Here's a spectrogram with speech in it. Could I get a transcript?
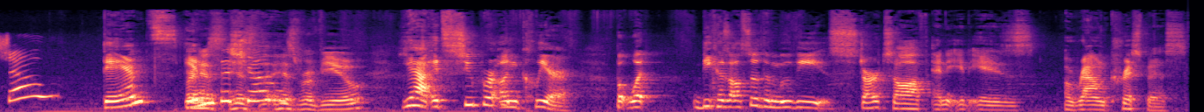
show. Dance For in his, the his, show. his revue. Yeah, it's super unclear. But what because also the movie starts off and it is around Christmas.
